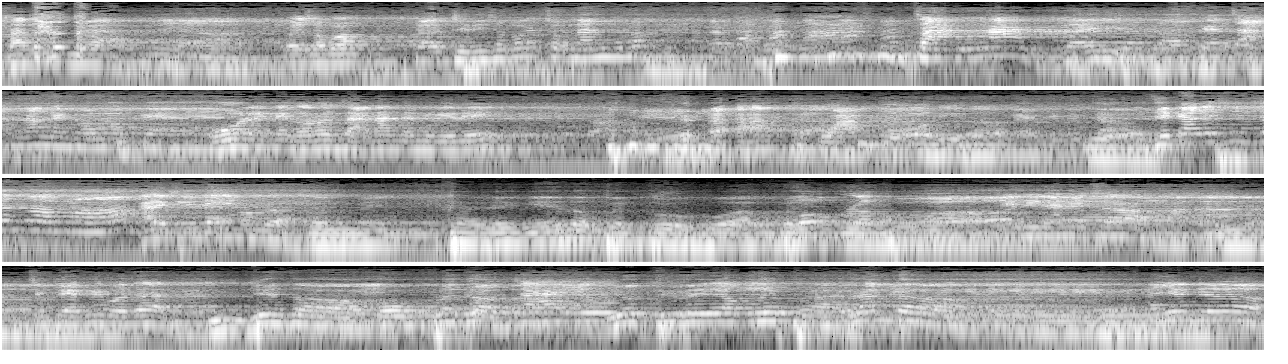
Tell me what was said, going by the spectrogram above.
Satu dua. Iya. Heeh. Kowe sapa? Kayak diri sapa cok nan kula? Caknan. Lah iya to, kayak cak nan ning kono ke. Oh, nek nek kono caknan ning kene. Wapok ya. Ya. Ya kali sinten Ini garinge lho ben bawa aku. Oh, mlebu. Ini kan iso. Jembene mboten. Nggih to, komplit to. Yo direyokne barang to. Ayo, Dok.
